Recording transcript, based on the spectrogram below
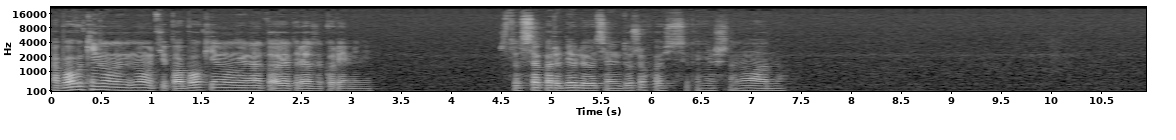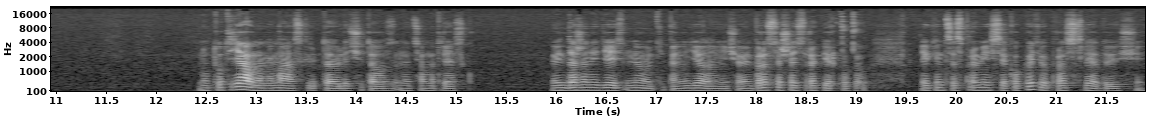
Або ви кинули, ну, типа, або кинули на той отрезок времени. Що все передивлюватися не дуже хочеться, конечно, ну ладно. Ну тут явно немає скрипта или читав на цьому отрезку. Він даже не дей... ну, типа, не делає нічого, він просто 6 рапір купив. Як він це спромігся купити, вопрос следующий.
